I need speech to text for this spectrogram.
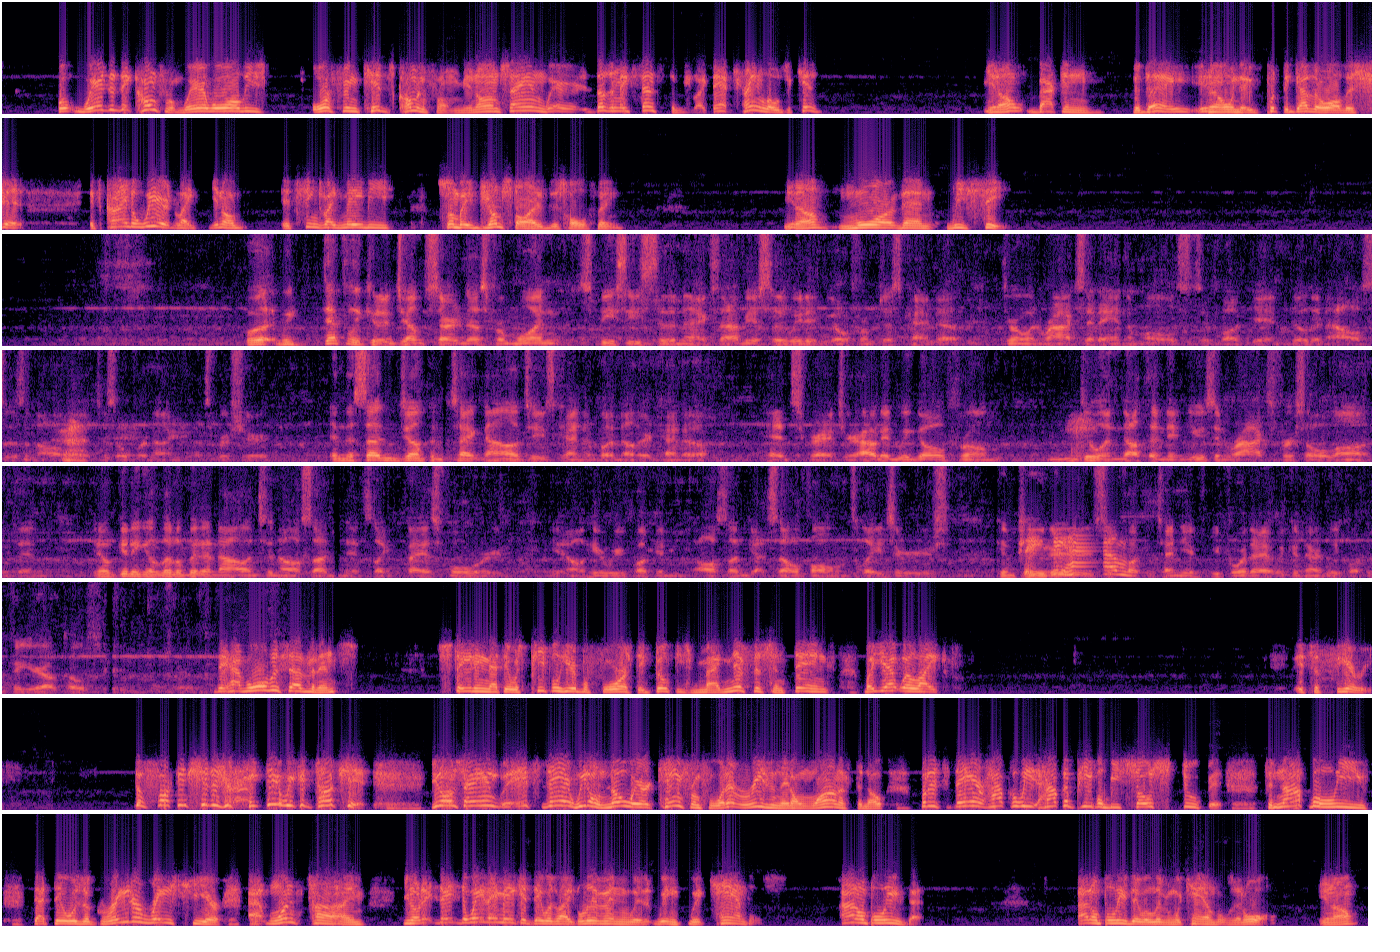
but where did they come from? Where were all these orphan kids coming from? You know what i'm saying? Where it doesn't make sense to me. Like they had trainloads of kids you know back in the day you know when they put together all this shit. It's kind of weird like you know it seems like maybe somebody jump started this whole thing. you know, more than we see. Well, we definitely could have jump started us from one species to the next. Obviously, we didn't go from just kind of throwing rocks at animals to fucking building houses and all that just overnight. That's for sure. And the sudden jump in technology is kind of another kind of head scratcher. How did we go from doing nothing and using rocks for so long, then you know, getting a little bit of knowledge, and all of a sudden it's like fast forward. You know, here we fucking all of a sudden got cell phones, lasers, computers. Have, fucking ten years before that, we could hardly fucking figure out toasters. They have all this evidence stating that there was people here before us. They built these magnificent things, but yet we're like, it's a theory. The fucking shit is right there. We can touch it. You know what I'm saying? It's there. We don't know where it came from for whatever reason. They don't want us to know, but it's there. How could we? How could people be so stupid to not believe that there was a greater race here at one time? You know, they, they, the way they make it, they was like living with, with with candles. I don't believe that. I don't believe they were living with candles at all. You know,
